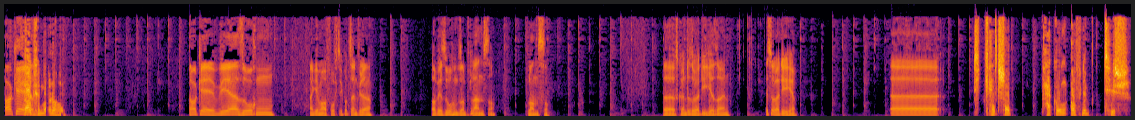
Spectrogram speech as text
Okay. Da kriegen wir auch noch hin. Okay, wir suchen. Dann gehen wir auf 50% wieder. So, wir suchen so eine Pflanze. Pflanze. Äh, es könnte sogar die hier sein. Ist sogar die hier. Äh, Die Ketchup-Packung auf einem Tisch.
